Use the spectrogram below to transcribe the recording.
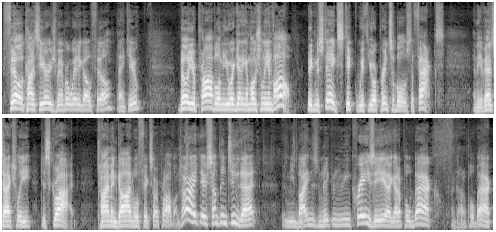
Phil, concierge member, way to go, Phil. Thank you. Bill, your problem, you are getting emotionally involved. Big mistake. Stick with your principles, the facts, and the events actually described. Time and God will fix our problems. All right, there's something to that. I mean, Biden's making me crazy. I got to pull back. I got to pull back.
